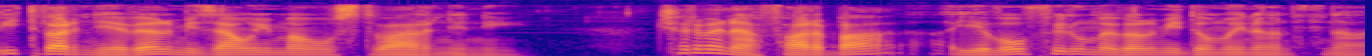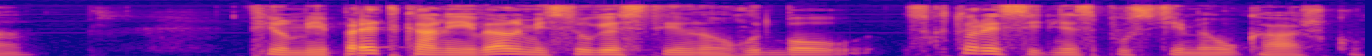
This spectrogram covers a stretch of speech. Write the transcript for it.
výtvarne je veľmi zaujímavo stvárnený. Červená farba je vo filme veľmi dominantná. Film je predkaný veľmi sugestívnou hudbou, z ktorej si dnes pustíme ukážku.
